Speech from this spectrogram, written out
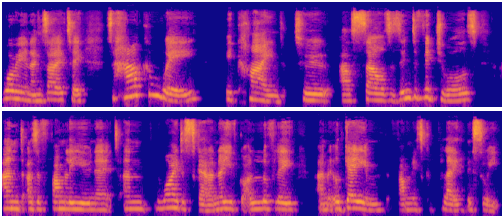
worry and anxiety. So, how can we be kind to ourselves as individuals and as a family unit and the wider scale? I know you've got a lovely um, little game that families could play this week.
